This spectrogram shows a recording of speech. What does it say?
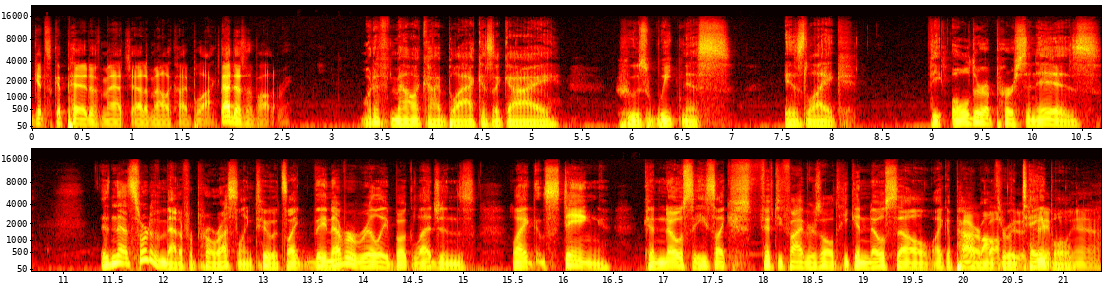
gets a competitive match out of Malakai Black. That doesn't bother me. What if Malakai Black is a guy whose weakness is like the older a person is? Isn't that sort of a meta for pro wrestling too? It's like they never really book legends like Sting can no he's like 55 years old. He can no sell like a power bomb Powerbomb through a table. Yeah.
